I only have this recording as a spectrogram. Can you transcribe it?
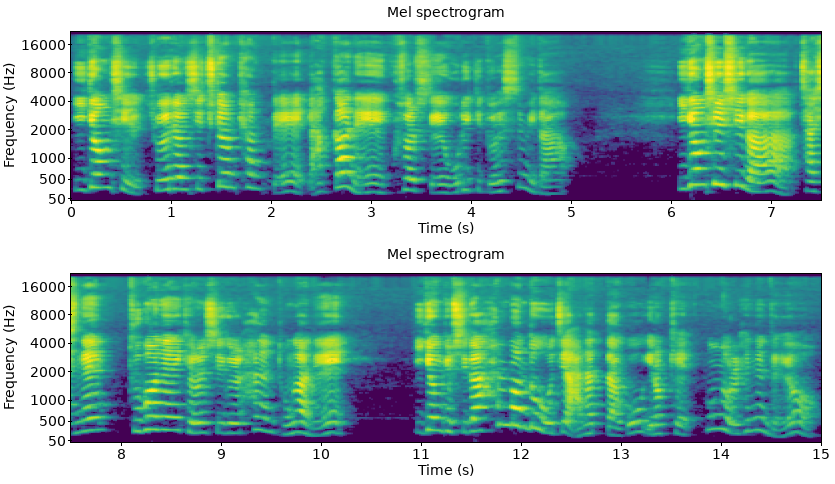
이경실, 조혜련 씨 출연편 때 약간의 구설수에 오르기도 했습니다. 이경실 씨가 자신의 두 번의 결혼식을 하는 동안에 이경규 씨가 한 번도 오지 않았다고 이렇게 폭로를 했는데요.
